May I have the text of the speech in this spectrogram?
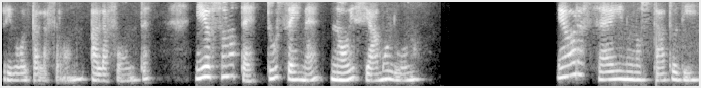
rivolta alla, alla fonte, io sono te, tu sei me, noi siamo l'uno. E ora sei in uno stato di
